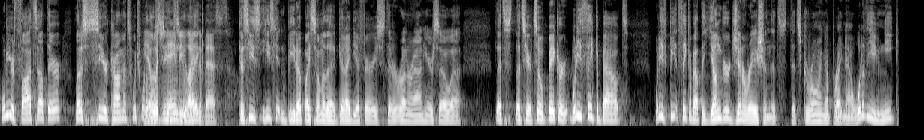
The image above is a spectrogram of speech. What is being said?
what are your thoughts out there? Let us see your comments. Which one yeah, of those which names name do you like, like the best? because he's he's getting beat up by some of the good idea fairies that are running around here. So uh, let's let's hear it. So Baker, what do you think about what do you think about the younger generation that's that's growing up right now? What are the unique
